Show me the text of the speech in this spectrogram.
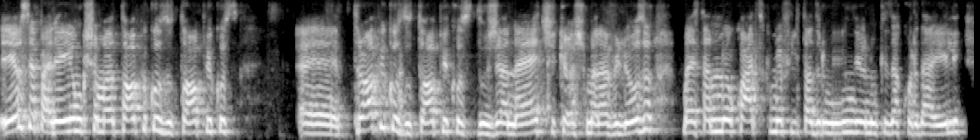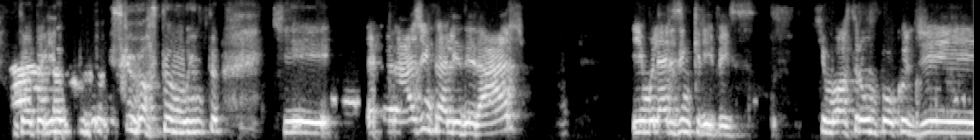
Eu separei um que chama Tópicos Utópicos, é, Trópicos Utópicos, do Janete, que eu acho maravilhoso, mas está no meu quarto que meu filho está dormindo e eu não quis acordar ele. Então eu peguei um que eu gosto muito, que é Coragem para Liderar e Mulheres Incríveis, que mostram um pouco de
